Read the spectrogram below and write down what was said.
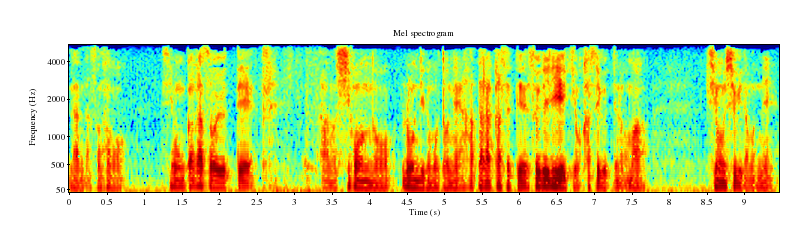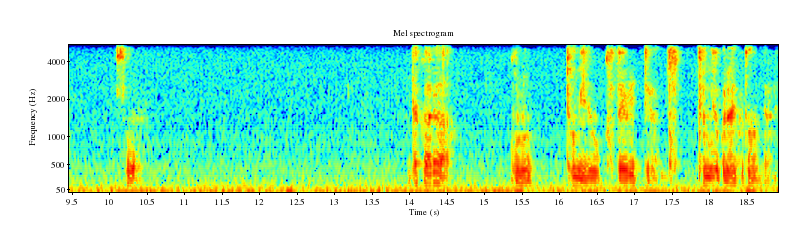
なんだ、その、資本家がそう言って、あの、資本の論理のもとね、働かせて、それで利益を稼ぐっていうのが、まあ、資本主義だもんね。そう。だから、この富の偏りっていうのはとっても良くないことなんだよね。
